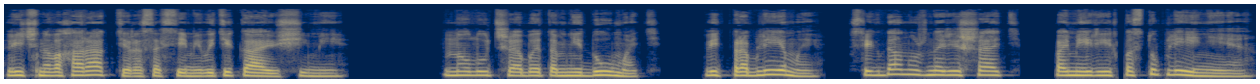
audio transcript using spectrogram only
личного характера со всеми вытекающими. Но лучше об этом не думать, ведь проблемы всегда нужно решать по мере их поступления.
